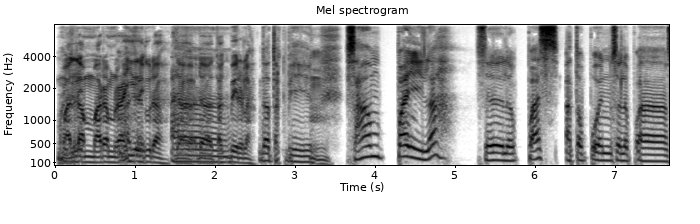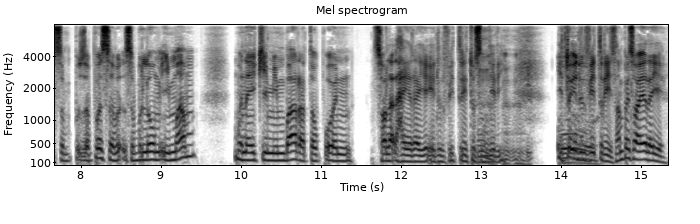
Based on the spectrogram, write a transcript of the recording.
Malam malam raya Maghrib. tu dah dah, Ah. dah takbir lah. Dah takbir. Hmm. Sampailah selepas ataupun selepas apa se- sebelum imam menaiki mimbar ataupun solat hari raya Aidil Fitri itu sendiri. Hmm, hmm, hmm. Itu Oh. Aidil Fitri sampai solat raya.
